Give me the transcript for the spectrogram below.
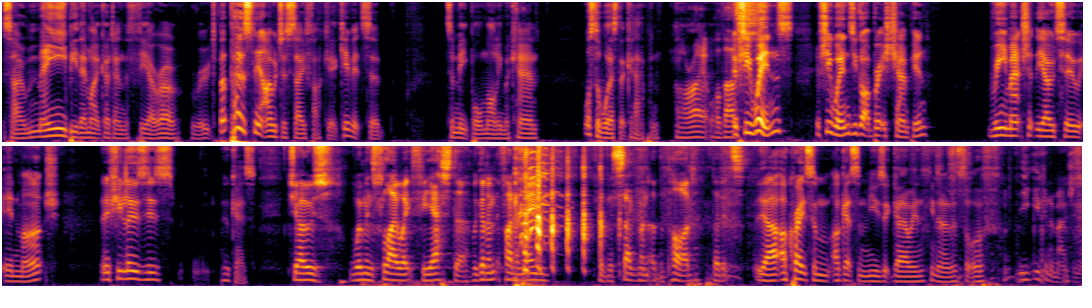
so maybe they might go down the Fiorot route. But personally, I would just say fuck it, give it to to Meatball Molly McCann. What's the worst that could happen? All right. Well, that's If she wins, if she wins, you got a British champion. Rematch at the O2 in March, and if she loses, who cares? Joe's women's flyweight fiesta. We're gonna find a name for this segment of the pod, but it's Yeah, I'll create some. I'll get some music going. You know, the sort of you, you can imagine it.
